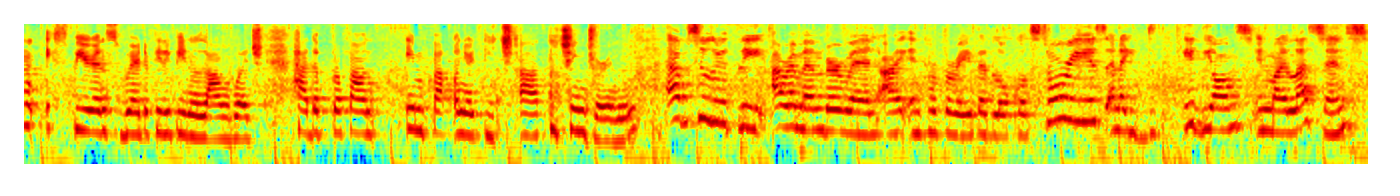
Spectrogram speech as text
an experience where the Filipino language had a profound impact on your teach uh, teaching journey? Absolutely. I remember when I incorporated local stories and idioms in my lessons.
